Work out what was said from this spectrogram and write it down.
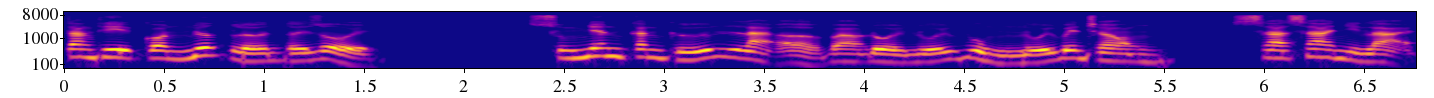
tăng thi con nước lớn tới rồi. Sùng nhân căn cứ là ở vào đồi núi vùng núi bên trong, xa xa nhìn lại,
